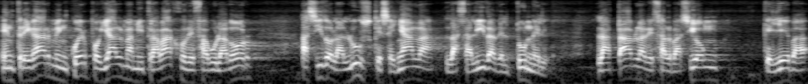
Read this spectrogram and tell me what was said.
entregarme en cuerpo y alma a mi trabajo de fabulador ha sido la luz que señala la salida del túnel, la tabla de salvación que lleva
